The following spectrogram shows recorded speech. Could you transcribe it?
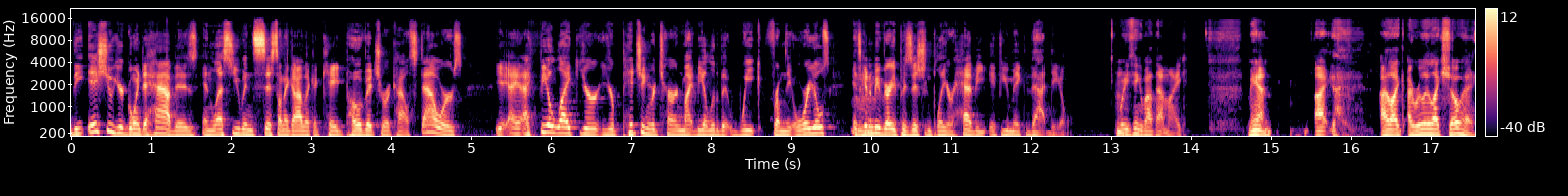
The issue you're going to have is, unless you insist on a guy like a Cade Povich or a Kyle Stowers, I feel like your your pitching return might be a little bit weak from the Orioles. It's mm. going to be very position player heavy if you make that deal. What do you think about that, Mike? Man, I I like I really like Shohei.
